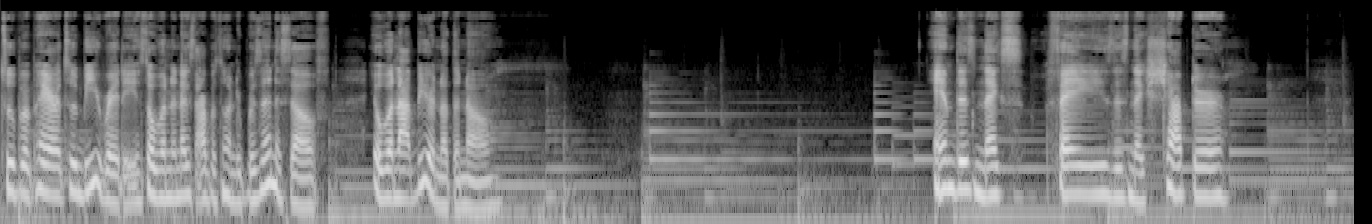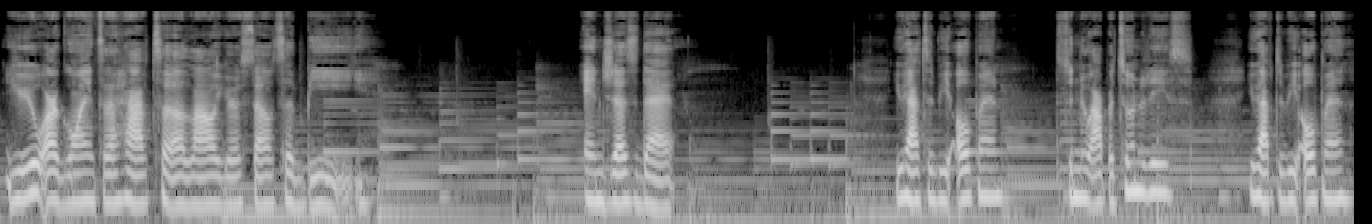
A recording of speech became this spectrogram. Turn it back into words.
to prepare to be ready. So when the next opportunity presents itself, it will not be another no. In this next phase, this next chapter, you are going to have to allow yourself to be in just that. You have to be open to new opportunities. You have to be open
